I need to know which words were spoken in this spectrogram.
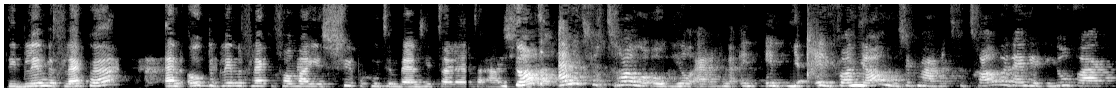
Die blinde vlekken. En ook de blinde vlekken van waar je supergoed in bent, je talenten aan. Dat en het vertrouwen ook heel erg. In, in, in, van jou, zeg maar. Het vertrouwen denk ik heel vaak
